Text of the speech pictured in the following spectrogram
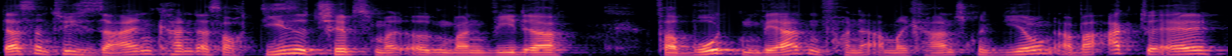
dass natürlich sein kann, dass auch diese Chips mal irgendwann wieder verboten werden von der amerikanischen Regierung. Aber aktuell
